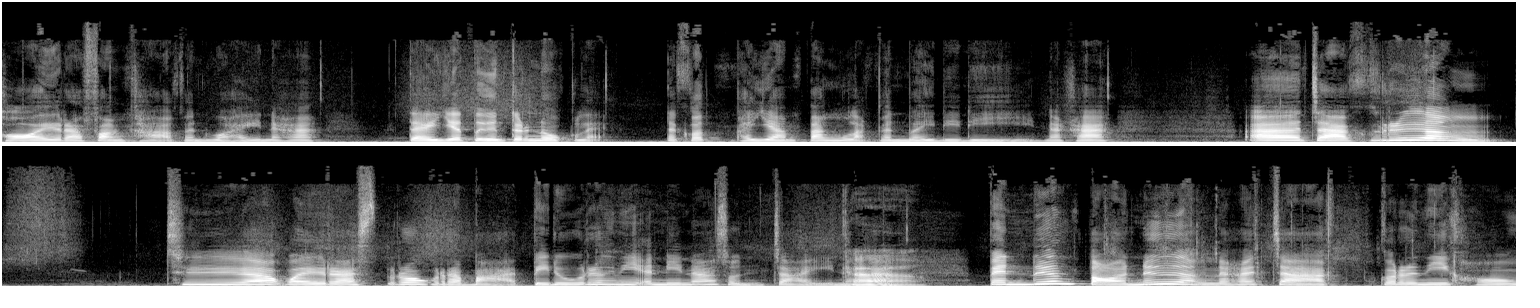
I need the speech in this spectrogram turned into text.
คอยรับฟังข่าวกันไว้นะคะ แต่อย่าตื่นตระหนกแหละ แต่ก็พยายามตั้งหลักกันไว้ดีๆนะคะอ่าจากเรื่องเชื้อไวรัสโรคระบาดไปดูเรื่องนี้อันนี้น่าสนใจนะคะค่ะเป็นเรื่องต่อเนื่องนะคะจากกรณีของ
